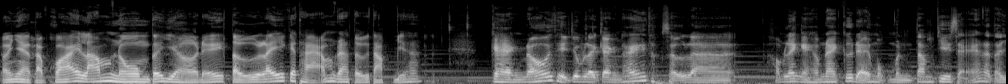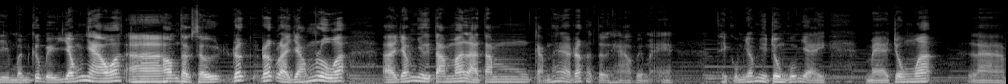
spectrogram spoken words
Ở nhà tập khoái lắm nôn tới giờ để tự lấy cái thảm ra tự tập vậy á càng nói thì chung lại càng thấy thật sự là không lẽ ngày hôm nay cứ để một mình tâm chia sẻ là tại vì mình cứ bị giống nhau á. À. không thật sự rất rất là giống luôn á. À, giống như tâm á là tâm cảm thấy là rất là tự hào về mẹ thì cũng giống như trung cũng vậy. Mẹ trung á là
